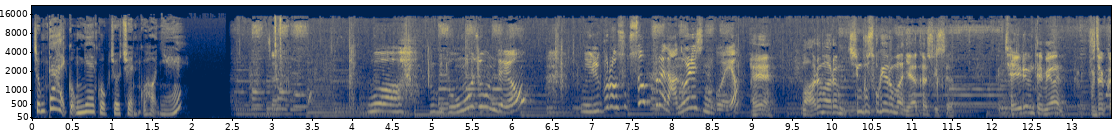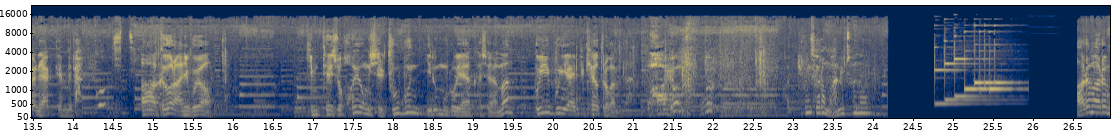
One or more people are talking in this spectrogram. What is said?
Chúng ta hãy cùng nghe cuộc trò chuyện của họ nhé. 우와, 여기 너무 좋은데요? 일부러 숙소 어플엔 안 올리시는 거예요? 예. 뭐 아름아름 친구 소개로만 예약할 수 있어요. 제 이름 되면 무조건 예약됩니다. 아, 그건 아니고요. 김태주, 허용실 두 분 이름으로 예약하셔야만 VVIP 케어 들어갑니다. 와, 형, 뭐 이런 사람 많잖아. 아름아름,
